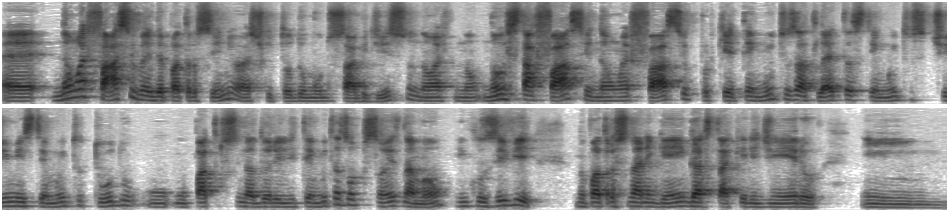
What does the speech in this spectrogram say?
É, não é fácil vender patrocínio, acho que todo mundo sabe disso. Não, é, não, não, está fácil e não é fácil, porque tem muitos atletas, tem muitos times, tem muito tudo. O, o, patrocinador ele tem muitas opções na mão, inclusive não patrocinar ninguém, gastar aquele dinheiro em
